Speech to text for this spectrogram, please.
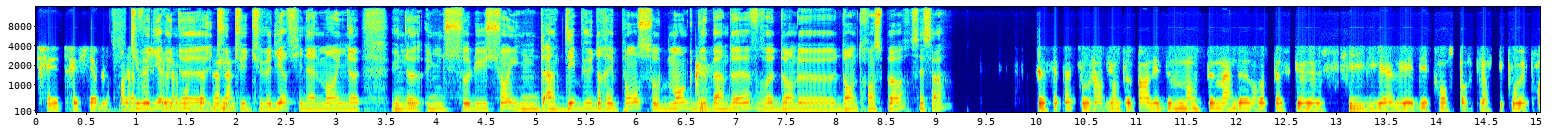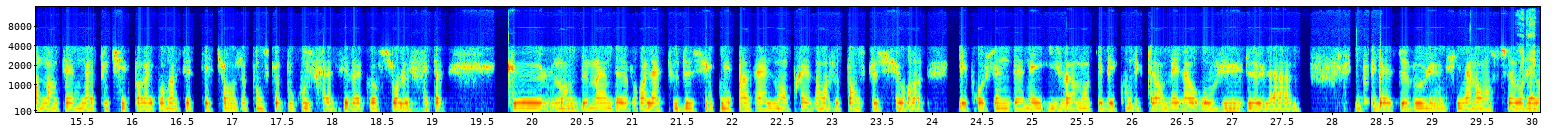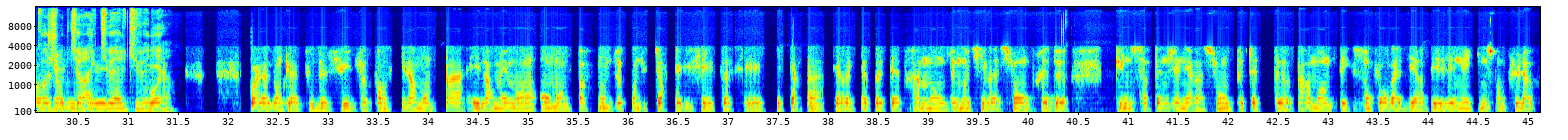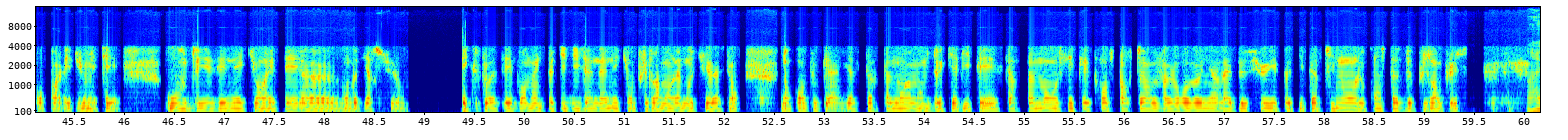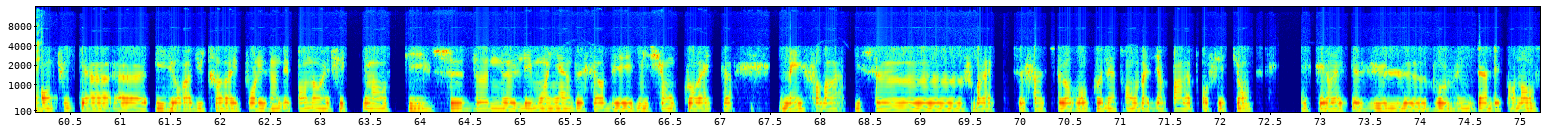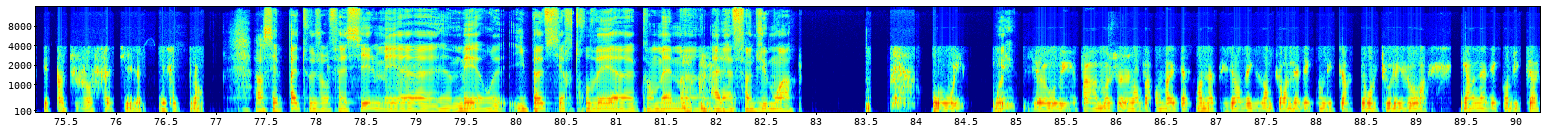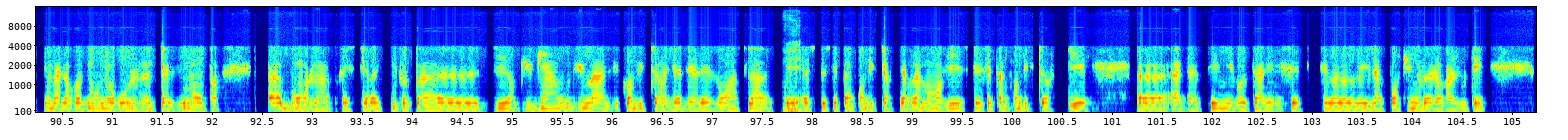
très, très fiables. Voilà, tu veux dire une, tu, tu- tu veux dire finalement une, une, une solution, une- un début de réponse au manque de main d'œuvre dans le dans le transport, c'est ça? Je ne sais pas si aujourd'hui on peut parler de manque de main-d'œuvre, parce que s'il y avait des transporteurs qui pouvaient prendre l'antenne là tout de suite pour répondre à cette question, je pense que beaucoup seraient assez d'accord sur le fait que le manque de main-d'œuvre là tout de suite n'est pas réellement présent. Je pense que sur euh, les prochaines années, il va manquer des conducteurs, mais là, au vu de la des baisses de volume, finalement, on se Oui, La conjoncture actuelle, tu veux Voilà. dire voilà, donc là, tout de suite, je pense qu'il en manque pas énormément. On manque par contre de conducteurs qualifiés, ça c'est certain. C'est vrai qu'il y a peut-être un manque de motivation auprès de d'une certaine génération, peut-être par manque d'exemple, on va dire, des aînés qui ne sont plus là pour parler du métier, ou des aînés qui ont été, euh, on va dire, sur exploités pendant une petite dizaine d'années qui n'ont plus vraiment la motivation. Donc en tout cas, il y a certainement un manque de qualité, certainement aussi que les transporteurs veulent revenir là-dessus et petit à petit, nous on le constate de plus en plus. Ouais. En tout cas, euh, il y aura du travail pour les indépendants, effectivement, s'ils se donnent les moyens de faire des missions correctes, mais il faudra qu'ils se, euh, voilà, qu'ils se fassent reconnaître, on va dire, par la profession. Et c'est vrai que vu le volume d'indépendance, c'est pas toujours facile, effectivement. Alors c'est pas toujours facile, mais euh, mais euh, ils peuvent s'y retrouver euh, quand même à la fin du mois. Oui. Oui. Oui, oui, oui. Enfin, moi, je- on, va, on va dire qu'on a plusieurs exemples. On a des conducteurs qui roulent tous les jours et on a des conducteurs qui malheureusement ne roulent quasiment pas. Euh, bon, là, après, c'est vrai qu'on ne peut pas euh, dire du bien ou du mal du conducteur. Il y a des raisons à cela. Oui. Est-ce que c'est un conducteur qui a vraiment envie? Est-ce que c'est un conducteur qui est euh, adapté niveau tarif? Est-ce qu'il apporte une valeur ajoutée?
